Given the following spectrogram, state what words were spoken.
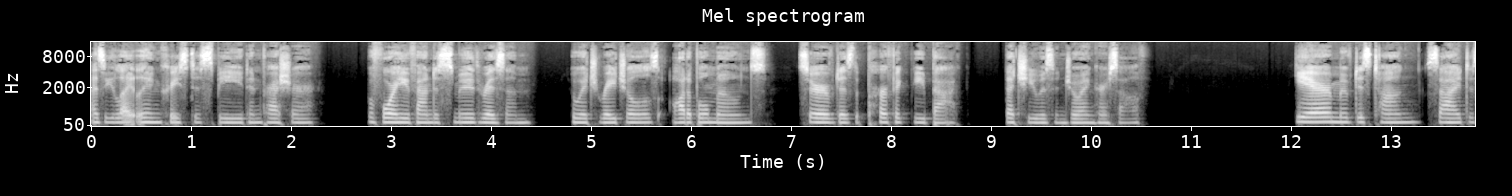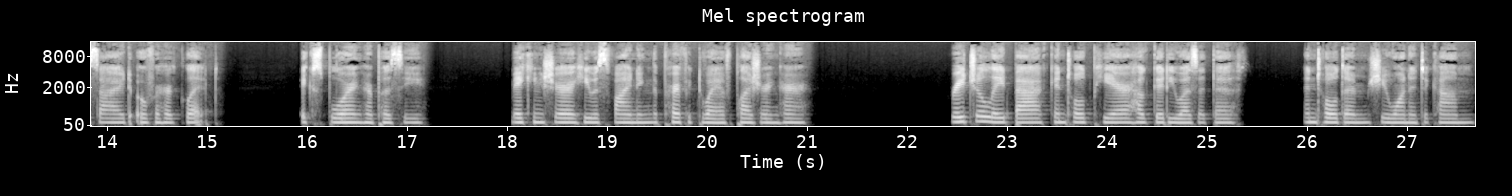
as he lightly increased his speed and pressure before he found a smooth rhythm to which Rachel's audible moans served as the perfect feedback that she was enjoying herself. Pierre moved his tongue side to side over her clit, exploring her pussy, making sure he was finding the perfect way of pleasuring her. Rachel laid back and told Pierre how good he was at this, and told him she wanted to come.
